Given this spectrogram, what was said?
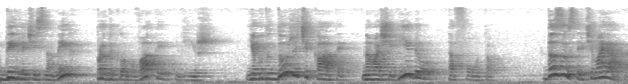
дивлячись на них, продекламувати вірш. Я буду дуже чекати на ваші відео та фото. До зустрічі, малята!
